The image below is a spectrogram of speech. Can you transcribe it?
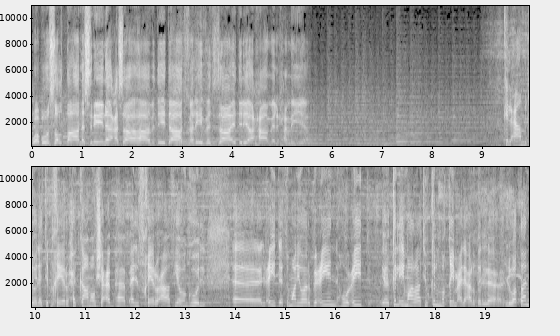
وأبو سلطان سنينة عساها مديدات خليفة زايد يا حامل حميه كل عام ودولتي بخير وحكامها وشعبها بألف خير وعافية ونقول آه العيد 48 هو عيد كل إماراتي وكل مقيم على أرض ال- الوطن.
